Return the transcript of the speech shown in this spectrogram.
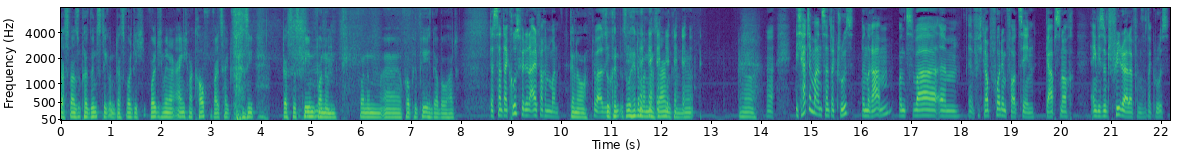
das war super günstig und das wollte ich wollte ich mir dann eigentlich mal kaufen, weil es halt quasi das System von einem von einem äh, VPP-Hinterbau hat. Das Santa Cruz für den einfachen Mann. Genau. Quasi. So, könnt, so hätte man das sagen können. Ja. ja. Ich hatte mal einen Santa Cruz, einen Rahmen, und zwar, ähm, ich glaube vor dem V10 gab's noch irgendwie so einen Freerider von Santa Cruz.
